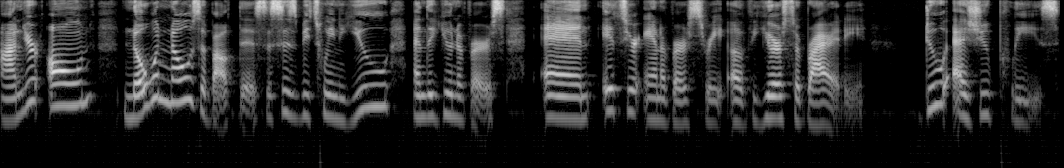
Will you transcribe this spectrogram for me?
on your own. No one knows about this. This is between you and the universe, and it's your anniversary of your sobriety. Do as you please.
